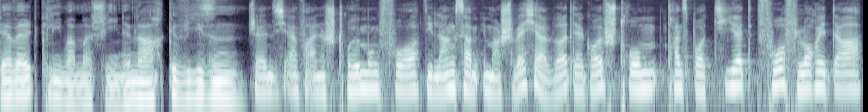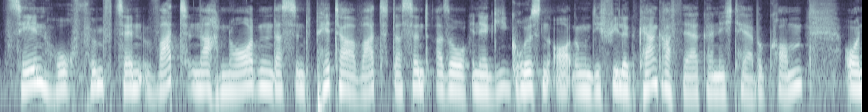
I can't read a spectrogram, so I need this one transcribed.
der Weltklimamaschine nachgewiesen. Stellen sich einfach eine Strömung vor, die langsam immer schwächer wird. Der Golfstrom transportiert vor Florida 10 hoch 15 Watt nach Norden. Das sind Petawatt. Das sind also Energiegrößenordnungen, die viele Kernkraftwerke nicht herbekommen. Und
